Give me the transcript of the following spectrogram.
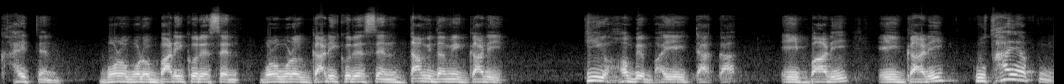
খাইতেন, বড় বড় বাড়ি করেছেন, বড় বড় গাড়ি করেছেন, দামি দামি গাড়ি। কি হবে ভাই এই টাকা, এই বাড়ি, এই গাড়ি, কোথায় আপনি?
